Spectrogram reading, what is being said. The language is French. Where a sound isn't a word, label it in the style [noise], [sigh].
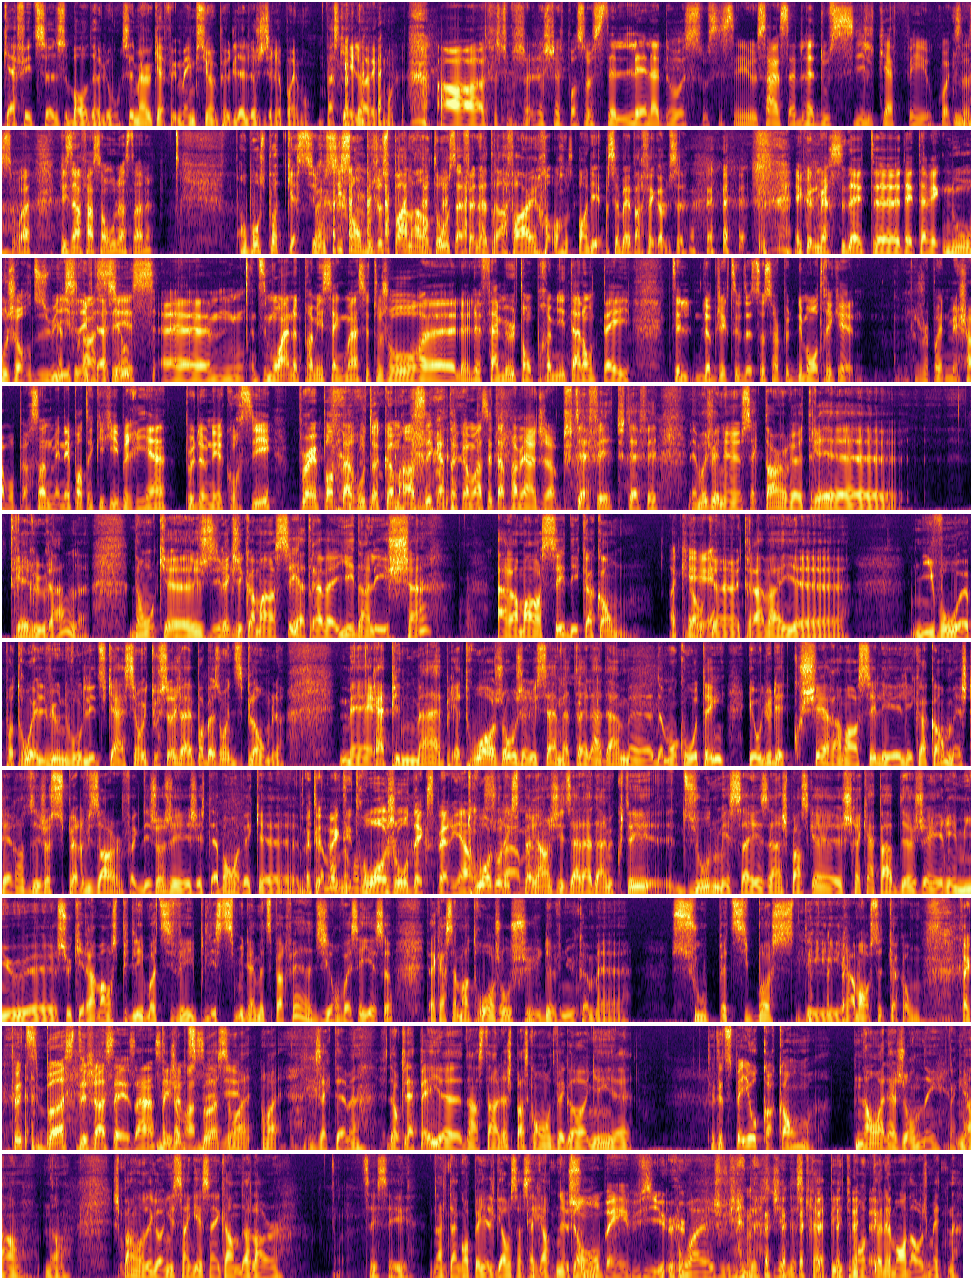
café tout seul sur le bord de l'eau. C'est le meilleur café. Même s'il y a un peu de lait, là, je dirais pas un mot. Parce qu'elle est là avec moi. [laughs] ah, là, je suis pas sûr si c'était le lait, la douce, ou si c'est, ça, ça l'adoucit le café, ou quoi que ce soit. Les enfants sont où dans ce temps-là? On pose pas de questions. S'ils sont juste pas en auto, ça fait notre affaire. On, c'est bien parfait comme ça. [laughs] Écoute, merci d'être, euh, d'être avec nous aujourd'hui, Francis. Euh, dis-moi, notre premier segment, c'est toujours euh, le, fameux ton premier talon de paye. l'objectif de ça, c'est un peu de démontrer que je veux pas être méchant pour personne, mais n'importe qui qui est brillant peut devenir courtier, peu importe par où tu as commencé quand tu as commencé ta première job. Tout à fait, tout à fait. Mais moi, je viens d'un secteur très très rural. Donc, euh, je dirais que j'ai commencé à travailler dans les champs, à ramasser des cocombes. Donc, un travail euh, niveau euh, pas trop élevé au niveau de l'éducation et tout ça. J'avais pas besoin de diplôme. Là. Mais rapidement, après trois jours, j'ai réussi à mettre la dame euh, de mon côté. Et au lieu d'être couché à ramasser les, les cocombes, j'étais rendu déjà superviseur. Fait que déjà, j'étais bon avec, euh, le monde avec tes trois jours d'expérience. Trois jours d'expérience, j'ai dit à la dame, écoutez, du haut de mes 16 ans, je pense que je serais capable de gérer mieux ceux qui ramassent, puis de les motiver, puis de les stimuler. Elle m'a dit, parfait, elle dit, on va essayer ça. Fait qu'en seulement trois jours, je suis devenu comme sous petit boss des [laughs] ramasseurs de cocombes. Fait que petit boss déjà à 16 ans. déjà petit boss, oui, ouais, exactement. Donc la paye, euh, dans ce temps-là, je pense qu'on devait gagner. Euh, T'étais-tu payé au cocombe? Non, à la journée. Non, non. Je pense qu'on devait gagner 5 et 50 dollars. Tu sais, c'est dans le temps qu'on payait le gaz à 59 sous. ben vieux. Ouais, je viens de, je viens de scraper. Tout le monde connaît mon âge maintenant.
